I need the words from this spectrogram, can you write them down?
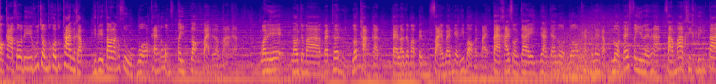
อะแล้วก็ขอกราบสวัสดีคุณผู้ชมทุกคนทุกท่านนะครับยินดีต้อนรับเข้าสู่ World of Tank กับผมสตีบล็อก8ในตำนานครับ วันนี้เราจะมา battle รถถังกัน แต่เราจะมาเป็นสายแว้นอย่างที่บอกกันไป แต่ใครสนใจอยากจะโหลด World of Tank มาเล่นครับ โหลดได้ฟรีเลยนะฮะ สามารถคลิกลิงก์ใต้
